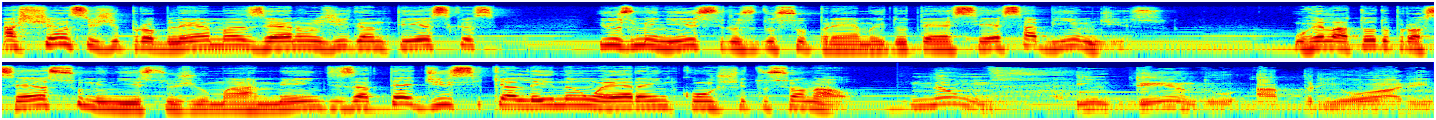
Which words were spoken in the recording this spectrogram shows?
As chances de problemas eram gigantescas e os ministros do Supremo e do TSE sabiam disso. O relator do processo, ministro Gilmar Mendes, até disse que a lei não era inconstitucional. Não entendo a priori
